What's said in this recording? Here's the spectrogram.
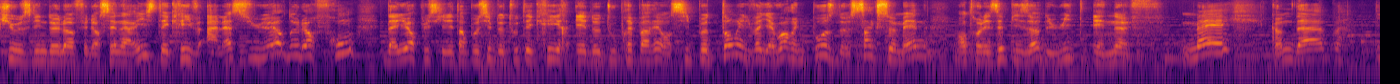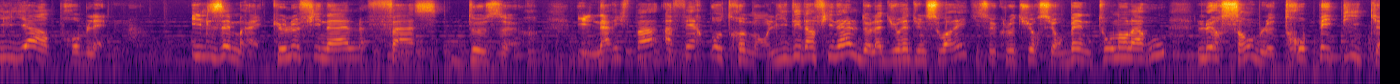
Hughes, Lindelof et leurs scénaristes écrivent à la sueur de leur front. D'ailleurs, puisqu'il est impossible de tout écrire et de tout préparer en si peu de temps, il va y avoir une pause de 5 semaines entre les épisodes 8 et 9. Mais, comme d'hab, il y a un problème. Ils aimeraient que le final fasse 2 heures. Ils n'arrivent pas à faire autrement. L'idée d'un final de la durée d'une soirée qui se clôture sur Ben tournant la roue leur semble trop épique.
